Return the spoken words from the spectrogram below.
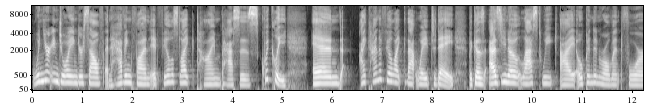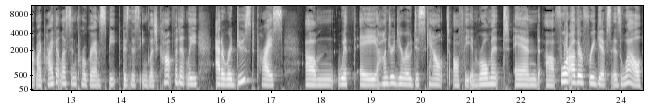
when you're enjoying yourself and having fun, it feels like time passes quickly. And I kind of feel like that way today because as you know, last week I opened enrollment for my private lesson program, Speak Business English Confidently at a reduced price um, with a 100 euro discount off the enrollment and uh, four other free gifts as well.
